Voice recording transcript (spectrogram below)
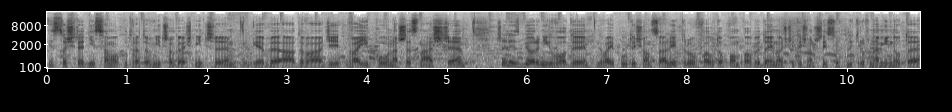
Jest to średni samochód ratowniczo-gaśniczy GBA 2,5 na 16, czyli zbiornik wody 2,5 tysiąca litrów, autopompa wydajności 1600 litrów na minutę.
